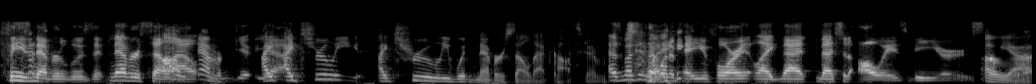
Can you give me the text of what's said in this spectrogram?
please never lose it. Never sell Oh, out. never. Get- I, yeah. I truly, I truly would never sell that costume. as much as I want to pay you for it, like that that should always be yours. Oh yeah,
